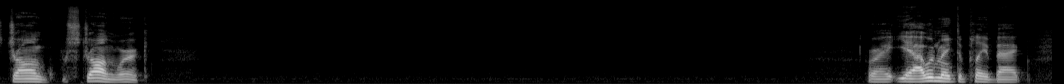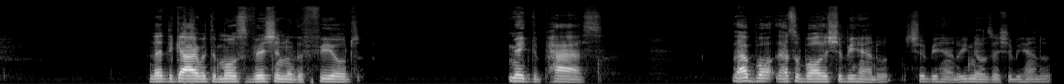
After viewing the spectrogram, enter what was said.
Strong, strong work. Right. Yeah, I would make the play back. Let the guy with the most vision of the field make the pass. That ball that's a ball that should be handled. Should be handled. He knows that should be handled.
